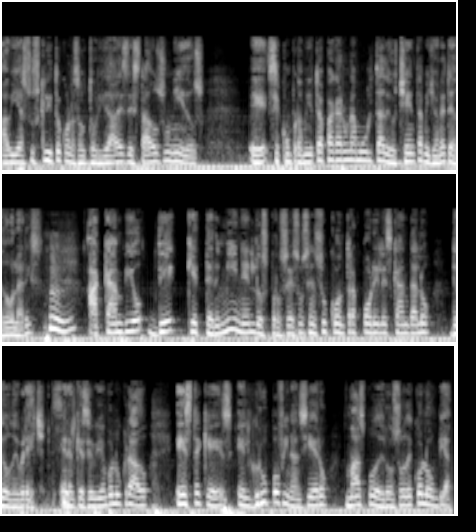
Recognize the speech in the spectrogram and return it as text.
había suscrito con las autoridades de Estados Unidos. Eh, se comprometió a pagar una multa de 80 millones de dólares a cambio de que terminen los procesos en su contra por el escándalo de Odebrecht, en el que se vio involucrado este que es el grupo financiero más poderoso de Colombia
